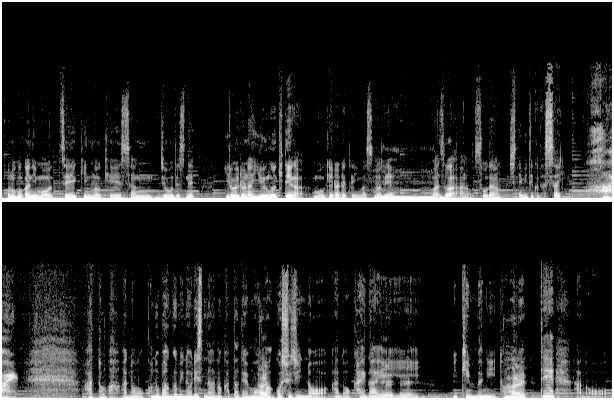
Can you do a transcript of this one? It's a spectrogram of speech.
この他にも税金の計算上ですねいろいろな優遇規定が設けられていますのでまずはあの相談してみてください。はいあとあのこの番組のリスナーの方でも、はい、まあ、ご主人のあの海外勤務に伴って、はい、あの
